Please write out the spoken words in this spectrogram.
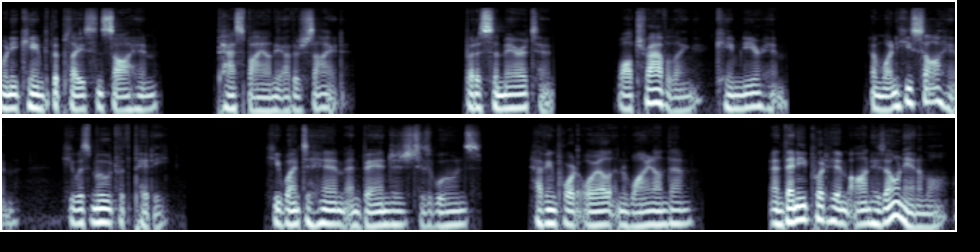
when he came to the place and saw him, passed by on the other side. But a Samaritan, while traveling, came near him, and when he saw him, he was moved with pity. He went to him and bandaged his wounds, having poured oil and wine on them. And then he put him on his own animal,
